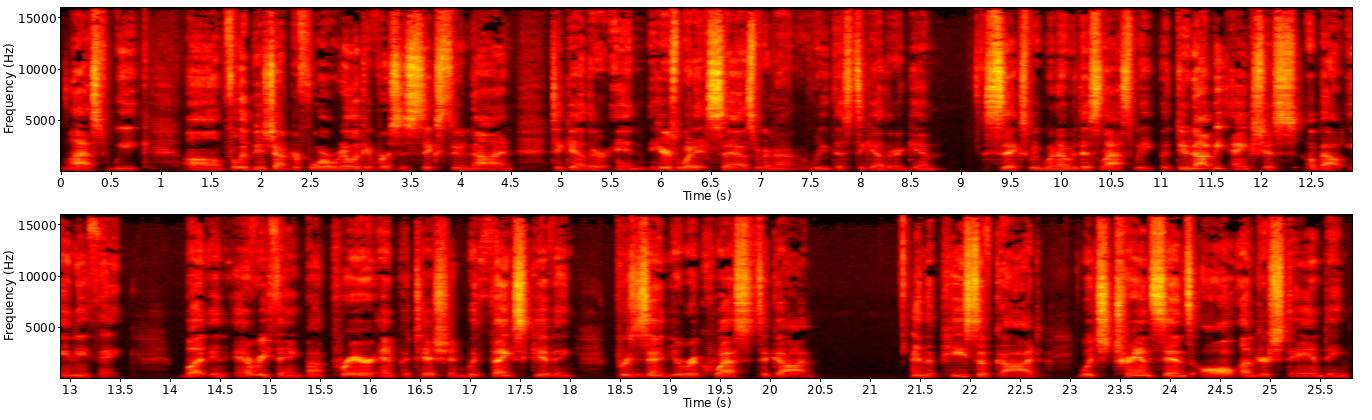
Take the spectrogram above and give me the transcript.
last week. Um, Philippians chapter 4, we're going to look at verses 6 through 9 together. And here's what it says. We're going to read this together again. 6, we went over this last week, but do not be anxious about anything, but in everything, by prayer and petition, with thanksgiving, present your requests to God. And the peace of God, which transcends all understanding,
